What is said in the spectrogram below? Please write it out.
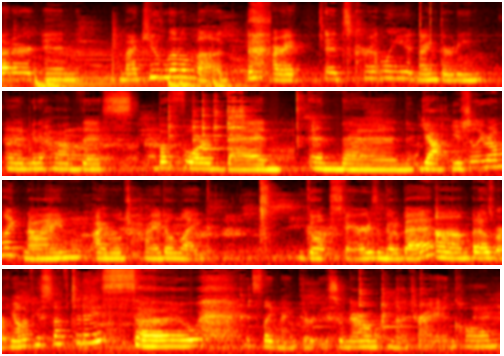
better in my cute little mug. Alright, it's currently 9.30. and I'm gonna have this before bed. And then, yeah, usually around like 9, I will try to like go upstairs and go to bed. Um, but I was working on a few stuff today, so it's like 9.30. So now I'm gonna try and calm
